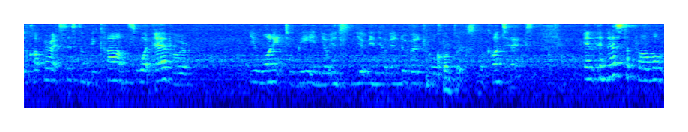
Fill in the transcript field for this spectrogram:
the copyright system becomes whatever you want it to be in your in your, in your individual Context. context. And, and that's the problem,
